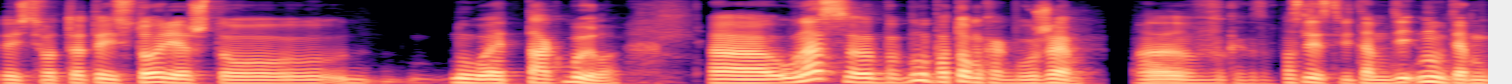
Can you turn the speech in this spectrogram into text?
То есть, вот эта история, что, ну, это так было. А, у нас, э, ну, потом как бы уже э, впоследствии там, ну, там,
